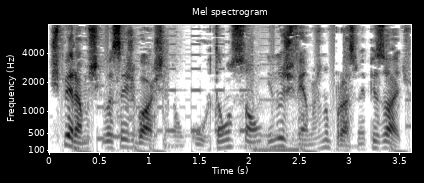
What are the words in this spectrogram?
Esperamos que vocês gostem, então curtam o som e nos vemos no próximo episódio.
